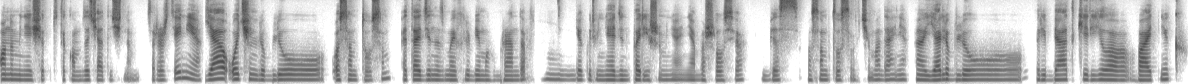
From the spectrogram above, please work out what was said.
он у меня еще в таком зачаточном зарождении. Я очень люблю Осам Тусом. Это один из моих любимых брендов. Я говорю, ни один Париж у меня не обошелся без Осамтуса в чемодане. А, я люблю ребят Кирилла Ватник,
